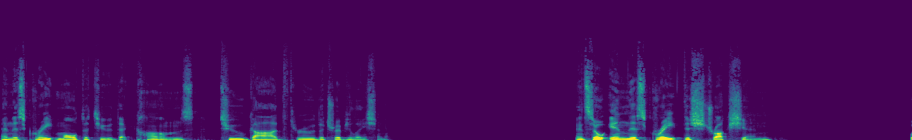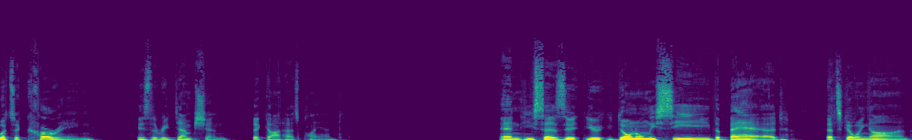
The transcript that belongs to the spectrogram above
and this great multitude that comes to God through the tribulation. And so, in this great destruction, what's occurring is the redemption that God has planned. And he says that you don't only see the bad that's going on,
